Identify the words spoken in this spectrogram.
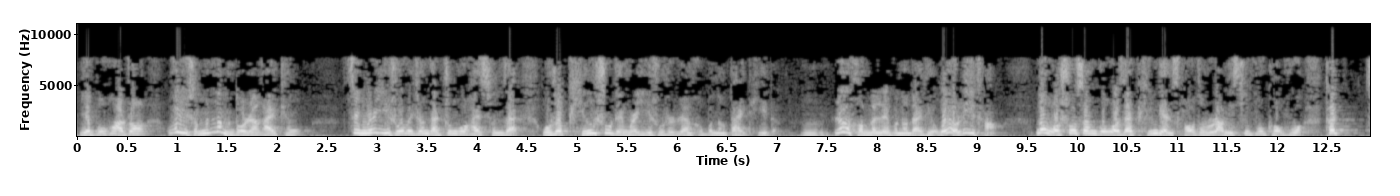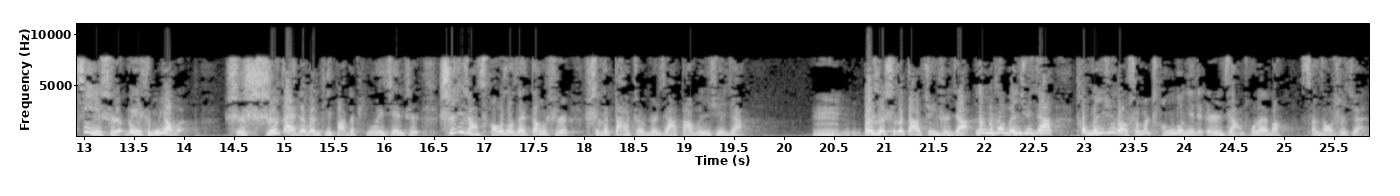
也不化妆，为什么那么多人爱听？这门艺术为什么在中国还存在？我说评书这门艺术是任何不能代替的，嗯，任何门类不能代替。我有立场，那我说三国，我在评点曹操时，让你心服口服。他既是为什么要是时代的问题把它评为坚持？实际上，曹操在当时是个大政治家、大文学家。嗯，而且是个大军事家。那么他文学家，他文学到什么程度？你得给人讲出来吧。三曹诗选，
